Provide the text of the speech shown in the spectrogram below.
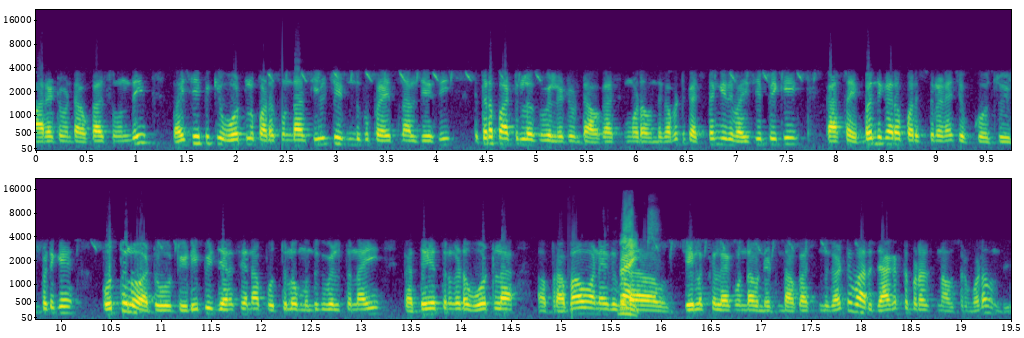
మారేటువంటి అవకాశం ఉంది. వైసీపీకి ఓట్లు పడకుండా చీల్చేందుకు ప్రయత్నాలు చేసి ఇతర పార్టీల్లోకి వెళ్ళేటువంటి అవకాశం కూడా ఉంది కాబట్టి ఖచ్చితంగా ఇది వైసీపీకి కాస్త ఇబ్బందికర పరిస్థితులనే చెప్పుకోవచ్చు. ఇప్పటికే పొత్తులో అటు టీడీపీ జనసేన పొత్తులో ముందుకు వెళ్తున్నాయి. పెద్ద ఎత్తున కూడా ఓట్ల ప్రభావం అనేది కూడా. చీలక లేకుండా ఉండేటువంటి అవకాశం ఉంది కాబట్టి వారు జాగ్రత్త పడాల్సిన అవసరం కూడా ఉంది.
